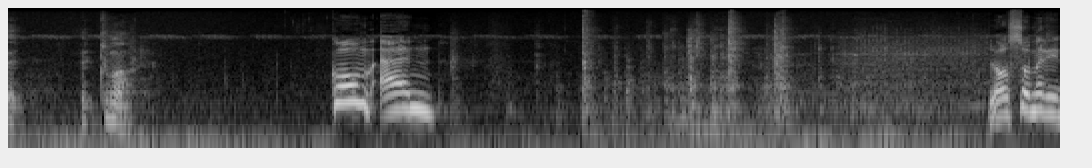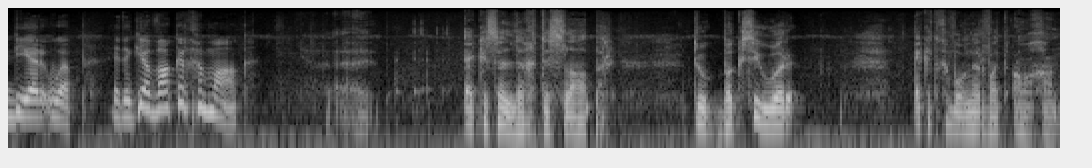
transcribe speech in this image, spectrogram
Eh, eh, Toe maar. Kom in. Los sommer die deur oop. Het ek jou wakker gemaak? Ek is 'n ligte slaper. Toe ek Bixie hoor, ek het gewonder wat aangaan.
